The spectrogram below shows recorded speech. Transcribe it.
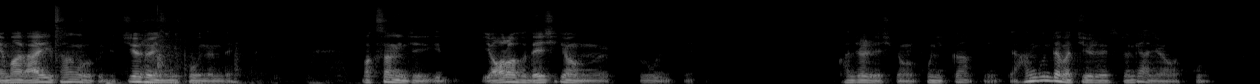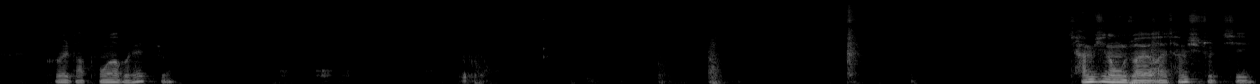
MRI 상으로도 이제 찢어져 있는 게 보이는데 막상 이제 이게 열어서 내시경으로 이제 관절 내시경을 보니까 한 군데만 찢어져 있었던 게 아니라 가지고 그걸 다 봉합을 했죠. 잠시 너무 좋아요. 아, 잠시 좋지.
